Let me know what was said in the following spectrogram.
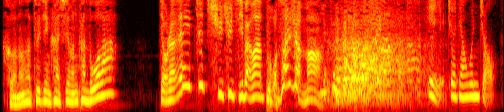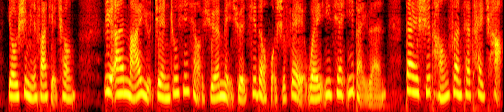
可能他最近看新闻看多了，觉着哎，这区区几百万不算什么。近日，浙江温州有市民发帖称，瑞安马屿镇中心小学每学期的伙食费为一千一百元，但食堂饭菜太差。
